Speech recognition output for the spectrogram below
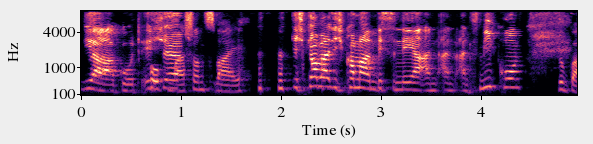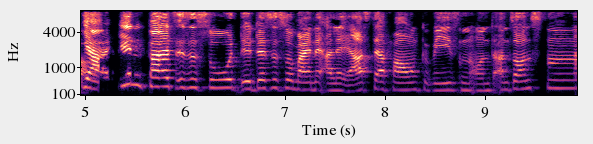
Ja, gut. Guck ich, mal, äh, schon zwei. ich komme mal, ich komm mal ein bisschen näher an, an, ans Mikro. Super. Ja, jedenfalls ist es so, das ist so meine allererste Erfahrung gewesen. Und ansonsten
